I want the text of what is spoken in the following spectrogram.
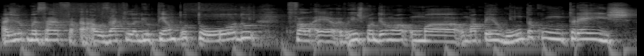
a gente vai começar a usar aquilo ali o tempo todo, fala, é, responder uma, uma, uma pergunta com três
